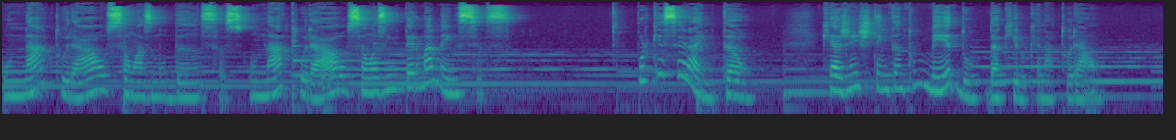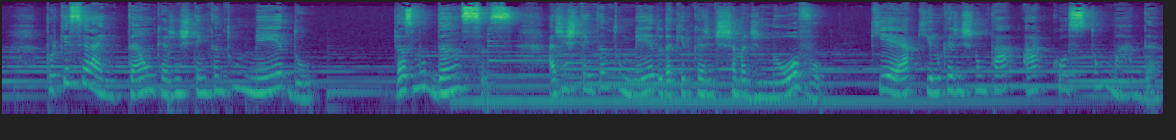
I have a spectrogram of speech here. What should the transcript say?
O natural são as mudanças, o natural são as impermanências. Por que será então que a gente tem tanto medo daquilo que é natural? Por que será então que a gente tem tanto medo das mudanças. A gente tem tanto medo daquilo que a gente chama de novo, que é aquilo que a gente não está acostumada.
